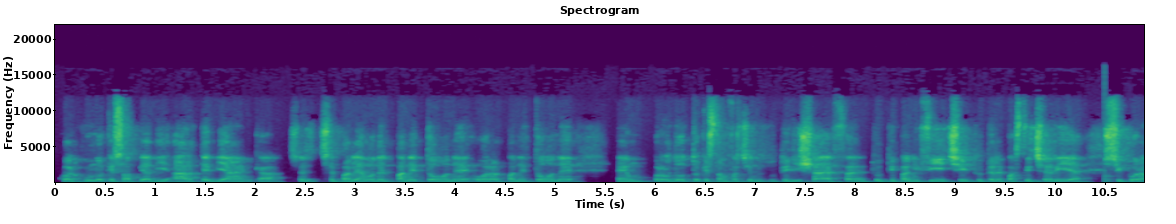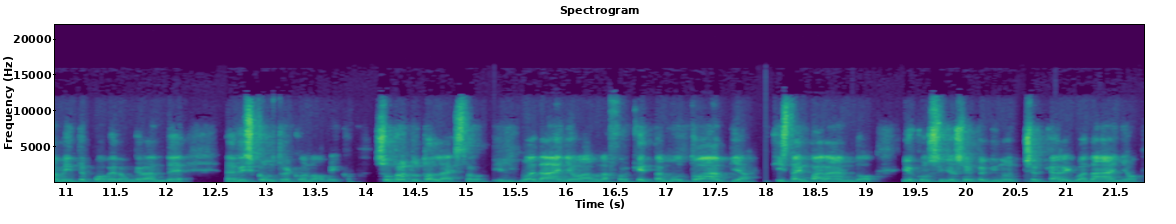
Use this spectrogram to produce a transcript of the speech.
qualcuno che sappia di arte bianca, se, se parliamo del panettone, ora il panettone è un prodotto che stanno facendo tutti gli chef, tutti i panifici, tutte le pasticcerie, sicuramente può avere un grande eh, riscontro economico, soprattutto all'estero. Il guadagno ha una forchetta molto ampia, chi sta imparando io consiglio sempre di non cercare il guadagno,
